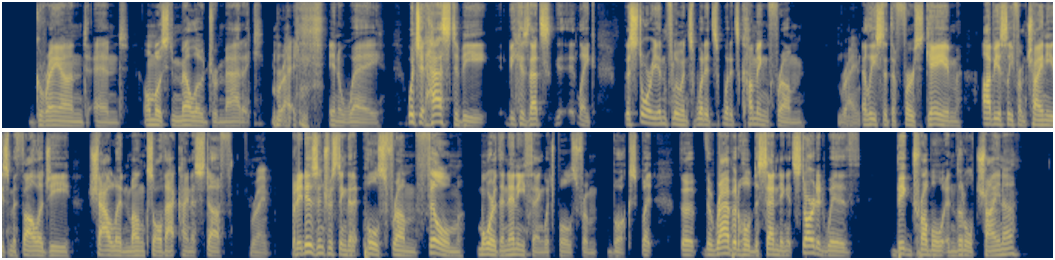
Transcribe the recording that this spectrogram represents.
grand and almost melodramatic Right. in a way, which it has to be because that's like the story influence what it's what it's coming from Right. at least at the first game obviously from Chinese mythology, Shaolin monks, all that kind of stuff. Right. But it is interesting that it pulls from film more than anything, which pulls from books. But the the rabbit hole descending, it started with Big Trouble in Little China.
